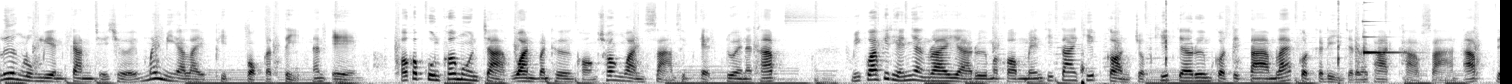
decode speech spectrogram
เรื่องโรงเรียนกันเฉยๆ ไม่มีอะไรผิดปกตินั่นเอง ขอขอบคุณข้อมูลจากวันบันเทิงของช่องวัน 31 ด้วยนะครับมีความคิดเห็นอย่างไรอย่าลืมมาคอมเมนต์ที่ใต้คลิปก่อนจบคลิป อย่าลืมกดติดตามและกดกระดิ่งจะได้ไม่พลาดข่าวสารอัปเด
